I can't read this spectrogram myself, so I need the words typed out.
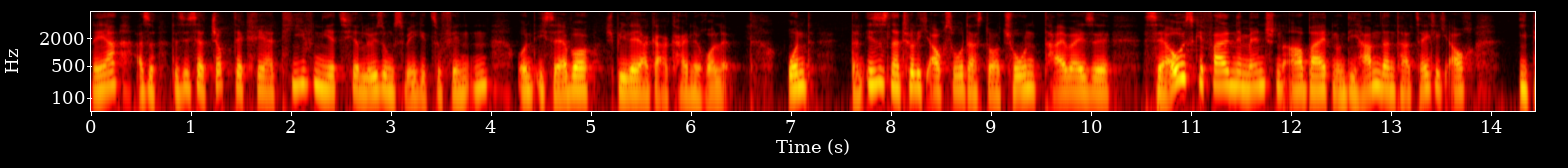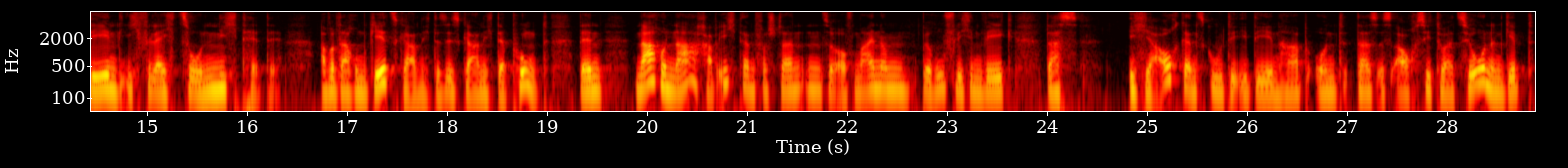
naja, also das ist ja Job der Kreativen, jetzt hier Lösungswege zu finden und ich selber spiele ja gar keine Rolle. Und dann ist es natürlich auch so, dass dort schon teilweise sehr ausgefallene Menschen arbeiten und die haben dann tatsächlich auch Ideen, die ich vielleicht so nicht hätte. Aber darum geht es gar nicht, das ist gar nicht der Punkt. Denn nach und nach habe ich dann verstanden, so auf meinem beruflichen Weg, dass ich ja auch ganz gute Ideen habe und dass es auch Situationen gibt,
